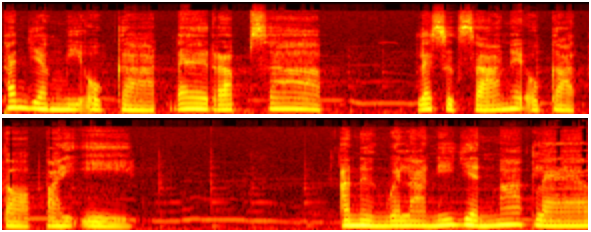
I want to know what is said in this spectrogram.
ท่านยังมีโอกาสได้รับทราบ และศึกษาในโอกาสต่อไปอีก อันหนึ่งเวลานี้เย็นมากแล้ว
